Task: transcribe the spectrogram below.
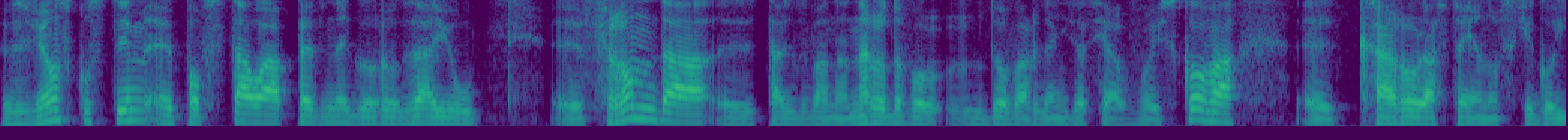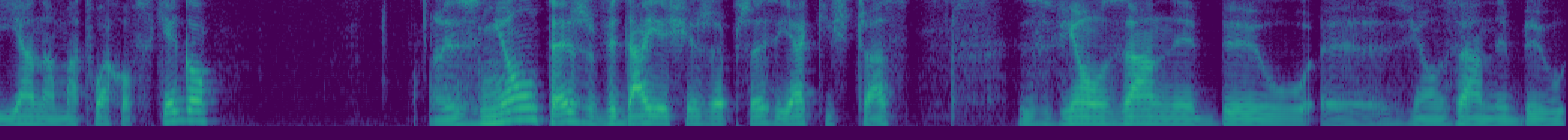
W związku z tym e, powstała pewnego rodzaju e, fronda, e, tak zwana Narodowo-Ludowa Organizacja Wojskowa Karola Stojanowskiego i Jana Matłachowskiego. Z nią też wydaje się, że przez jakiś czas związany był, związany był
